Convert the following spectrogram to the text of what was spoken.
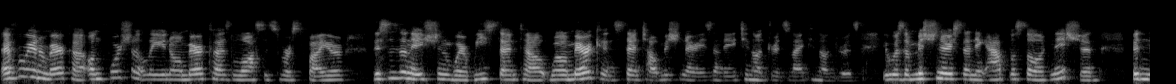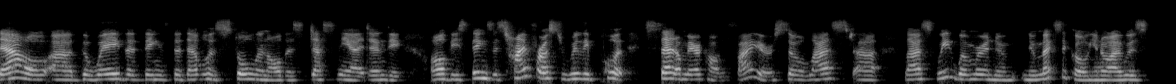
Everywhere in America, unfortunately, you know, America has lost its first fire. This is a nation where we sent out, well, Americans sent out missionaries in the 1800s, 1900s. It was a missionary sending apostolic nation. But now, uh, the way that things, the devil has stolen all this destiny, identity, all these things, it's time for us to really put set America on fire. So last. Uh, last week when we were in New, New Mexico, you know, I was,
